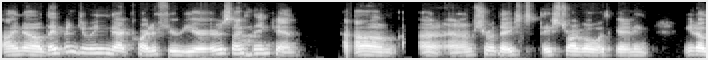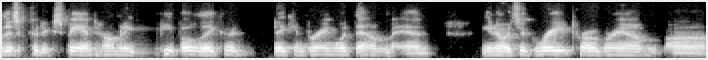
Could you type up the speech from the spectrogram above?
I know, they've been doing that quite a few years, I think, and, um, and I'm sure they, they struggle with getting, you know, this could expand how many people they could, they can bring with them, and, you know, it's a great program, uh,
